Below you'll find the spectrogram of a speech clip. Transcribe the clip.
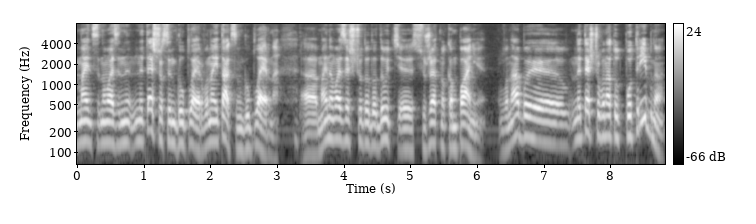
Мається на увазі не, не те, що синглплеєр, вона і так синглплеєрна. Е, Має на увазі, що додадуть е, сюжетну кампанію. Вона би не те, що вона тут потрібна,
